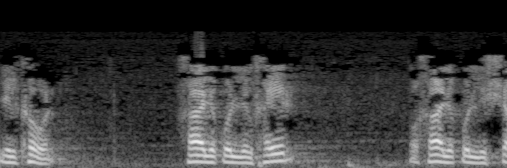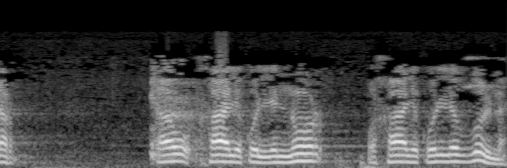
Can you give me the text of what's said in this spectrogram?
للكون. خالق للخير وخالق للشر أو خالق للنور وخالق للظلمة.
